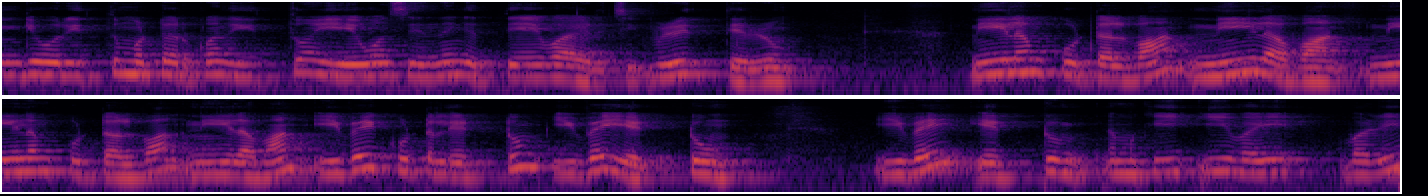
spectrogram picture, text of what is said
இங்கே ஒரு இத்து மட்டும் இருக்கும். அந்த இத்தும் ஏவும் சேர்ந்து இங்கே தேவாயிடுச்சு. விழித்தெழும். நீளம் கூட்டல்வான் நீலவான் நீளம் கூட்டல்வான் நீலவான் இவை கூட்டல் எட்டும் இவை எட்டும். இவை எட்டும். நமக்கு இவை வழி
